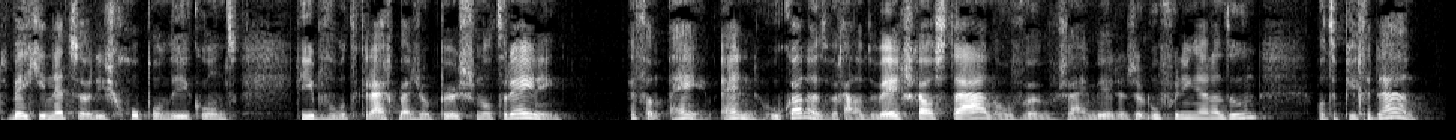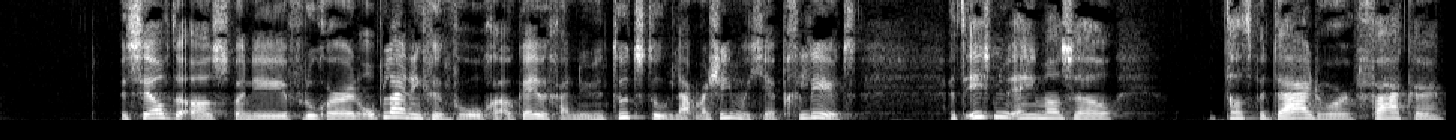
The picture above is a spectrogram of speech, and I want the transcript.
een beetje net zo die schoppen die je komt, die je bijvoorbeeld krijgt bij zo'n personal training. van hé, hey, en hoe kan het? We gaan op de weegschaal staan of we zijn weer zo'n oefening aan het doen. Wat heb je gedaan? Hetzelfde als wanneer je vroeger een opleiding ging volgen. Oké, we gaan nu een toets doen. Laat maar zien wat je hebt geleerd. Het is nu eenmaal zo dat we daardoor vaker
